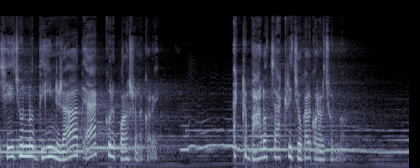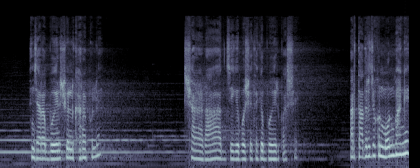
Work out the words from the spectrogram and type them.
সেই জন্য দিন রাত এক করে পড়াশোনা করে। একটা ভালো চাকরি জোগাড় করার জন্য। যারা বইয়ের শরীর খারাপ হলে সারা রাত জেগে বসে থাকে বইয়ের পাশে। আর তাদের যখন মন ভাঙে,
